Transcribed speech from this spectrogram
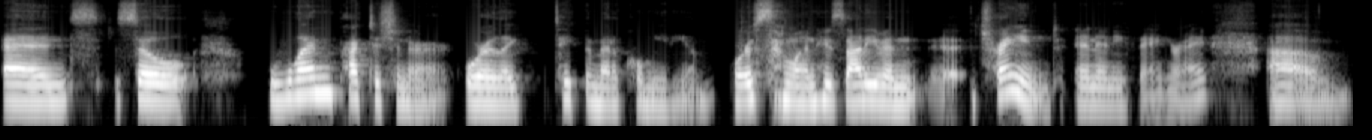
And so, one practitioner, or like take the medical medium, or someone who's not even uh, trained in anything, right? Um,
